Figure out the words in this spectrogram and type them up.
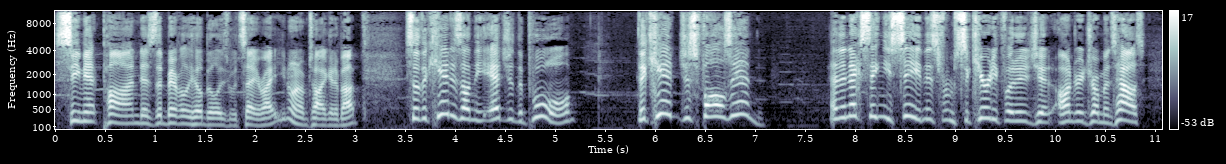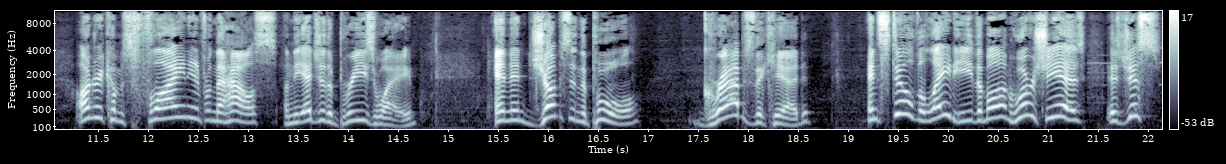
cement pond, as the Beverly Hillbillies would say, right? You know what I'm talking about. So the kid is on the edge of the pool. The kid just falls in. And the next thing you see, this is from security footage at Andre Drummond's house, Andre comes flying in from the house on the edge of the breezeway and then jumps in the pool, grabs the kid, and still the lady, the mom, whoever she is, is just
